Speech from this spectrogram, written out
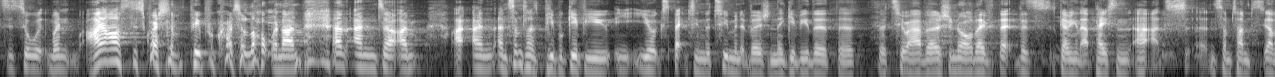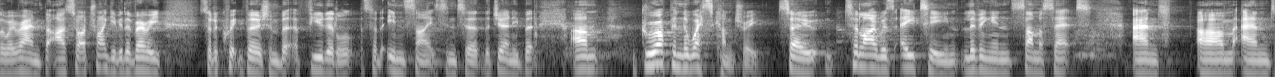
so when I ask this question of people quite a lot when I'm and and, uh, I'm I, and, and, sometimes people give you you're expecting the two minute version they give you the, the, the two hour version or they've that's going at that pace and, uh, and, sometimes the other way around. But I, so I try and give you the very sort of quick version but a few little sort of insights into the journey. But um, grew up in the West Country. So till I was 18 living in Somerset and um, and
